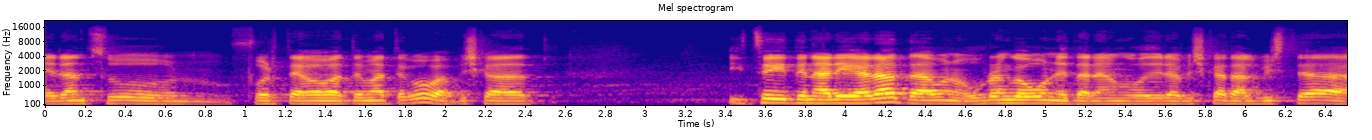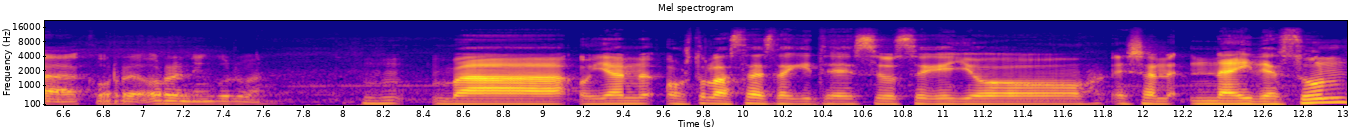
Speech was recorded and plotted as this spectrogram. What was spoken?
erantzun fuerteago bat emateko, ba, pixkat hitz egiten ari gara, eta bueno, urrengo egunetan egongo dira pixkat albisteak horre, horren inguruan. Mhm. Ba, oian, ostolazta ez dakite zeo ze gehiago esan nahi dezun.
